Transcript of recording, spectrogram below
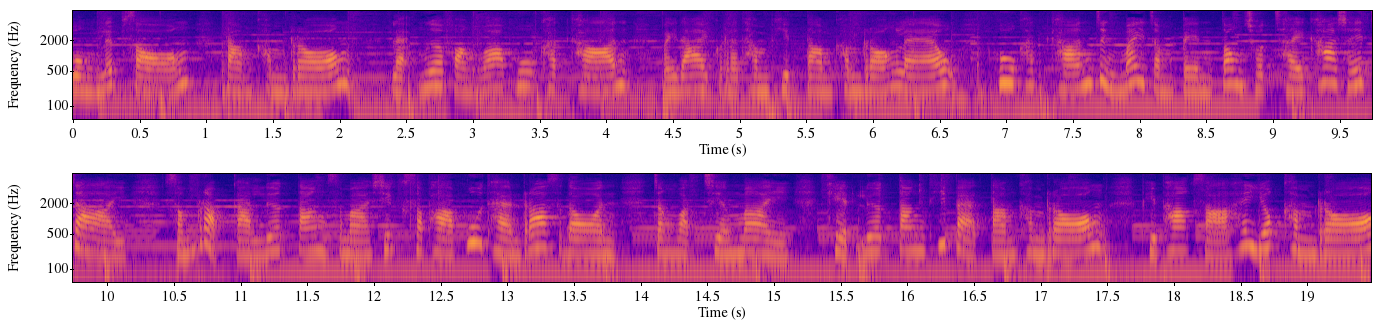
วงเล็บ2ตามคำร้องและเมื่อฟังว่าผู้คัดค้านไม่ได้กระทำผิดตามคำร้องแล้ว ผู้คัดค้านจึงไม่จำเป็นต้องชดใช้ค่าใช้จ่ายสำหรับการเลือกตั้งสมาชิกสภาผู้แทนราษฎร จังหวัดเชียงใหม่ เขตเลือกตั้งที่ 8 ตามคำร้อง พิพากษาให้ยกคำร้อง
